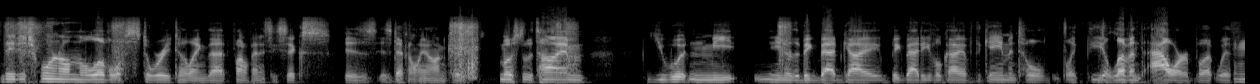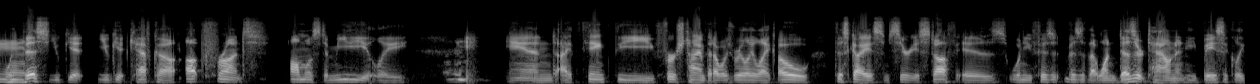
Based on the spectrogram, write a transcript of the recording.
they just weren't on the level of storytelling that Final Fantasy Six is is definitely on. Because most of the time, you wouldn't meet you know the big bad guy, big bad evil guy of the game until like the eleventh hour. But with Mhm. with this, you get you get Kefka up front almost immediately Mhm. and I think the first time that I was really like, oh, this guy is some serious stuff is when you visit visit that one desert town and he basically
